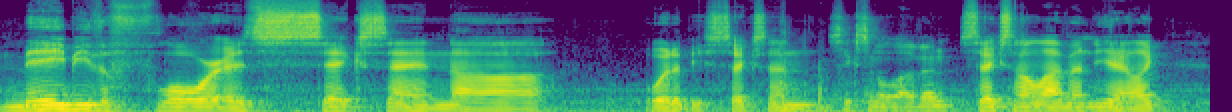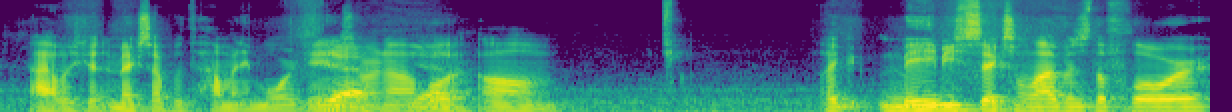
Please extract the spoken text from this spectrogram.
Maybe the floor is six and uh, would it be six and Six and eleven. six and eleven? Yeah, like I was getting mixed up with how many more games Yeah, are now, yeah. but um, like maybe six and eleven is the floor,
